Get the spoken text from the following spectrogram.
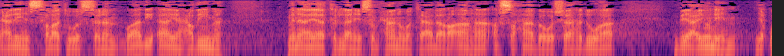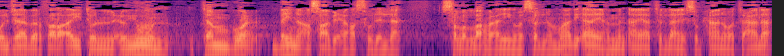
عليه الصلاة والسلام. وهذه آية عظيمة. من آيات الله سبحانه وتعالى رآها الصحابة وشاهدوها بأعينهم. يقول جابر فرأيت العيون تنبع بين أصابع رسول الله صلى الله عليه وسلم. وهذه آية من آيات الله سبحانه وتعالى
